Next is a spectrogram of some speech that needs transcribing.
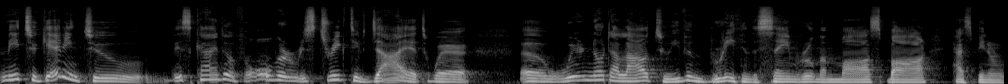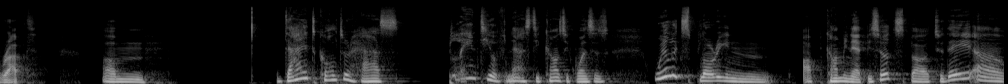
need to get into this kind of over restrictive diet where uh, we're not allowed to even breathe in the same room a Mars bar has been unwrapped. Um, diet culture has plenty of nasty consequences. We'll explore in upcoming episodes, but today uh,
